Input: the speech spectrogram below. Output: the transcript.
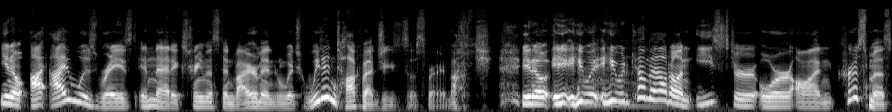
you know, I, I was raised in that extremist environment in which we didn't talk about Jesus very much. You know, he, he would he would come out on Easter or on Christmas,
